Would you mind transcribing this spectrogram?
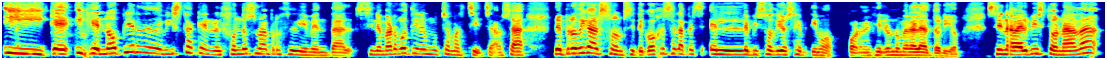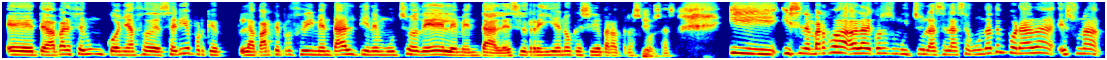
Y que, y que no pierde de vista que en el fondo es una procedimental. Sin embargo, tiene mucha más chicha. O sea, de Prodigal Son, si te coges el, el episodio séptimo, por decir un número aleatorio, sin haber visto nada, eh, te va a parecer un coñazo de serie porque la parte procedimental tiene mucho de elemental. Es el relleno que sirve para otras sí. cosas. Y, y sin embargo, habla de cosas muy chulas. En la segunda temporada es una.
